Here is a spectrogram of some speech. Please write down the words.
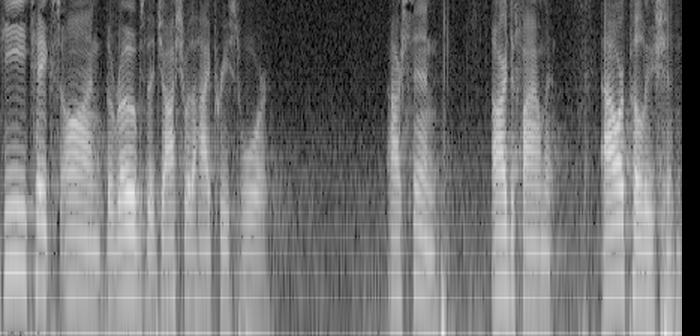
he takes on the robes that Joshua the high priest wore. Our sin, our defilement, our pollution.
